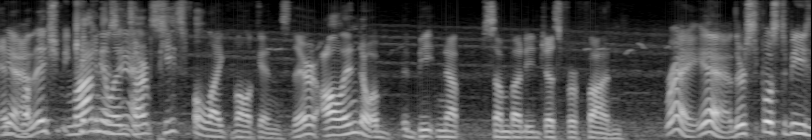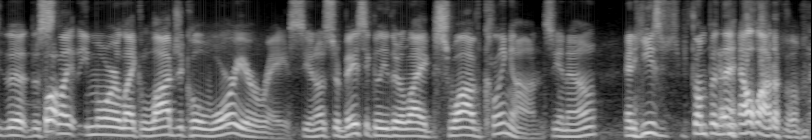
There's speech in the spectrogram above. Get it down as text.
and yeah, they should be Romulans aren't peaceful like Vulcans. They're all into a, beating up somebody just for fun. Right, yeah. They're supposed to be the, the slightly more like logical warrior race, you know? So basically they're like suave Klingons, you know? And he's thumping the hell out of them.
